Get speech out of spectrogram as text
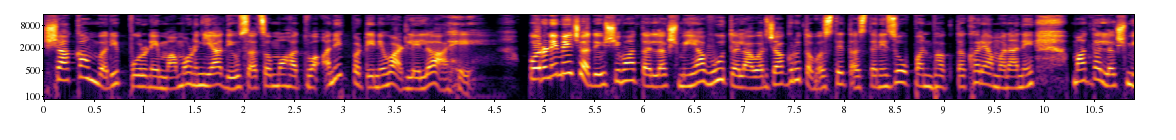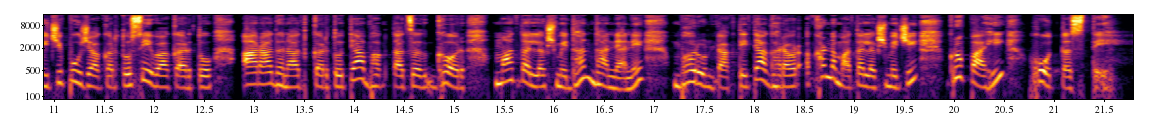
शाकांबरी पौर्णिमा म्हणून या दिवसाचं महत्त्व अनेक पटीने वाढलेलं आहे. पौर्णिमेच्या दिवशी माता लक्ष्मी या भूतलावर जागृत अवस्थेत असताना जो पण भक्त खऱ्या मनाने माता लक्ष्मीची पूजा करतो सेवा करतो आराधना करतो त्या भक्ताचं घर माता लक्ष्मी धनधान्याने भरून टाकते. त्या घरावर अखंड माता लक्ष्मीची कृपाही होत असते.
